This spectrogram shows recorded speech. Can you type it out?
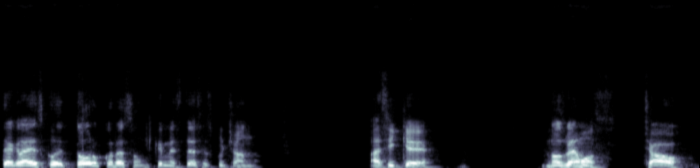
te agradezco de todo corazón que me estés escuchando. Así que nos vemos. Chao.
